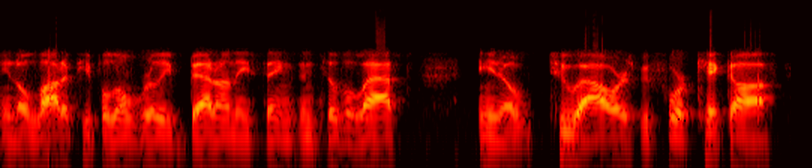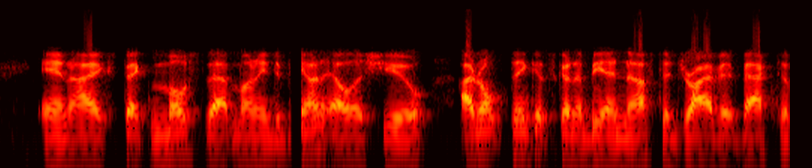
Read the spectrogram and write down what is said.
You know, a lot of people don't really bet on these things until the last, you know, two hours before kickoff, and I expect most of that money to be on LSU. I don't think it's going to be enough to drive it back to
